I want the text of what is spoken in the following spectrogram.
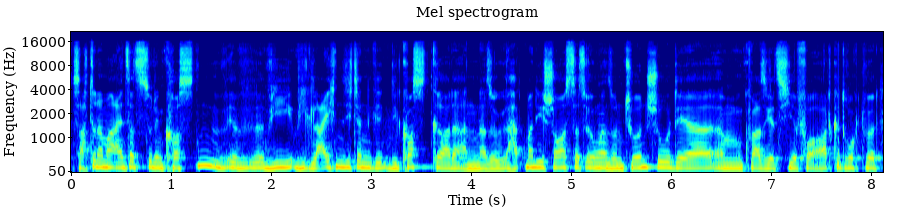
Sag doch nochmal einen Satz zu den Kosten. Wie, wie gleichen sich denn die Kosten gerade an? Also hat man die Chance, dass irgendwann so ein Turnschuh, der ähm, quasi jetzt hier vor Ort gedruckt wird,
